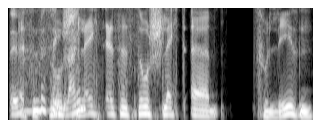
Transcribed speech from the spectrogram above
es, Es ist ein bisschen so lang. schlecht, es ist so schlecht äh, zu lesen.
